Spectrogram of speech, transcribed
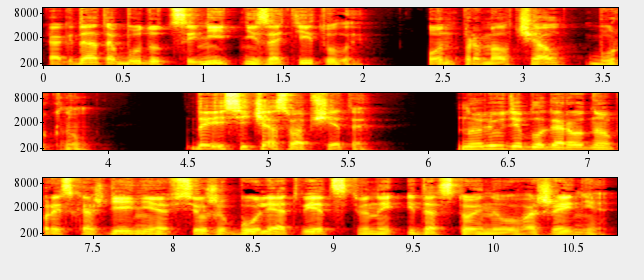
когда-то будут ценить не за титулы». Он промолчал, буркнул. «Да и сейчас вообще-то. Но люди благородного происхождения все же более ответственны и достойны уважения,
